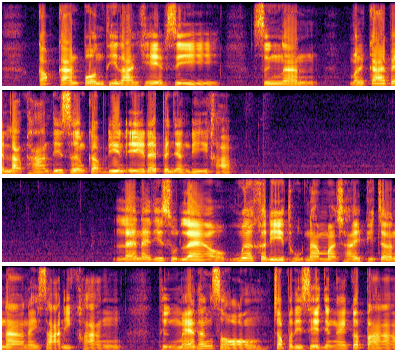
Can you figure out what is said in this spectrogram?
ำกับการปล้นที่ร้าน KFC ซึ่งนั่น มันกลายเป็นหลักฐานที่เสริมกับ DNA ได้เป็นอย่างดีครับ และในที่สุดแล้วเมื่อคดีถูกนำมาใช้พิจารณาในศาลอีกครั้ง ถึงแม้ทั้งสองจะปฏิเสธยังไงก็ตาม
